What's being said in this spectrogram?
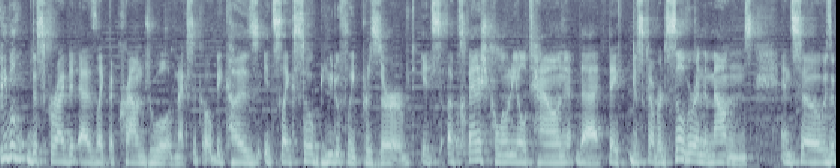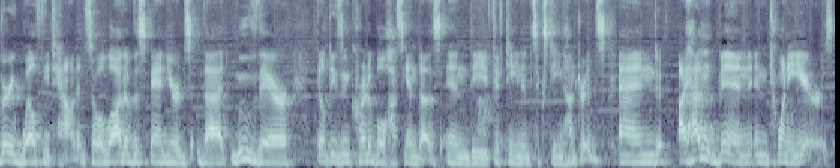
People described it as like the crown jewel of Mexico because it's like so beautifully preserved. It's a Spanish colonial town that they discovered silver in the mountains. And so it was a very wealthy town. And so a lot of the Spaniards that moved there built these incredible haciendas in the 15 and 1600s. And I hadn't been in 20 years.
